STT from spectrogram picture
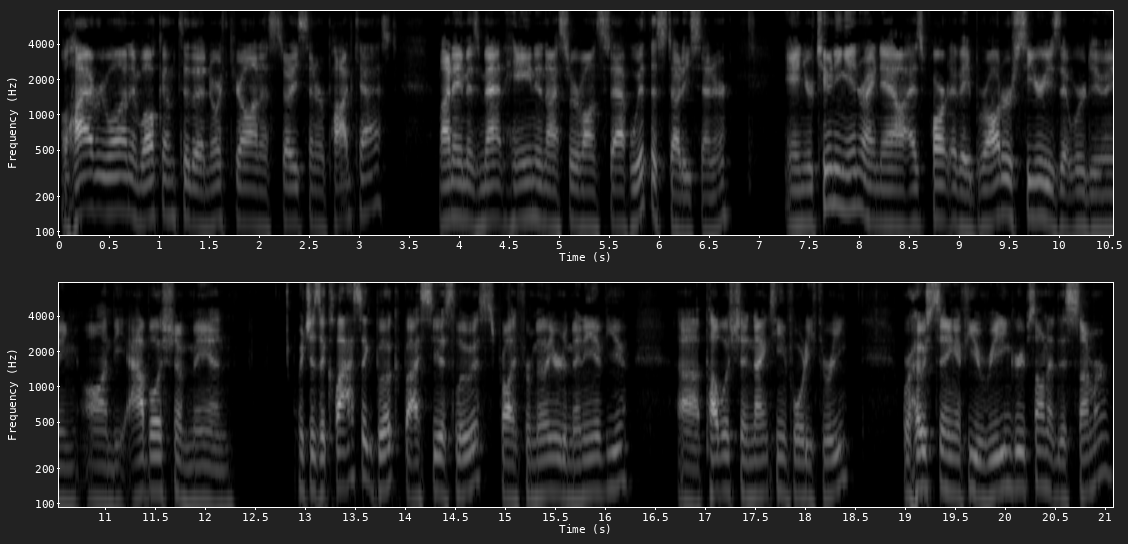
Well, hi, everyone, and welcome to the North Carolina Study Center podcast. My name is Matt Hoehn, and I serve on staff with the Study Center. And you're tuning in right now as part of a broader series that we're doing on the abolition of man, which is a classic book by C.S. Lewis, probably familiar to many of you, uh, published in 1943. We're hosting a few reading groups on it this summer.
